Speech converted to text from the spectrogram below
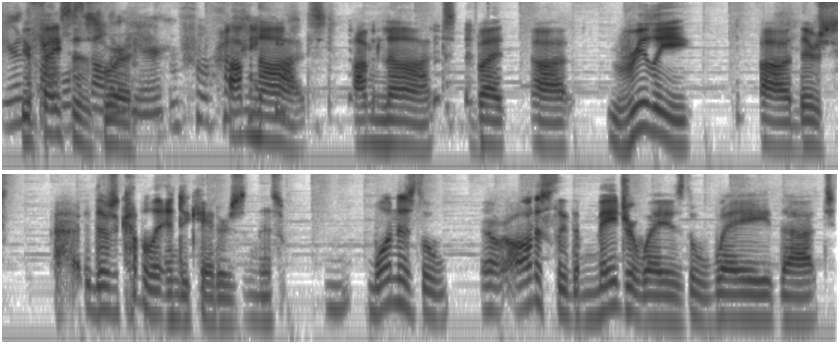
Your faces were. Right. I'm not. I'm not. But uh, really, uh, there's there's a couple of indicators in this. One is the honestly the major way is the way that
